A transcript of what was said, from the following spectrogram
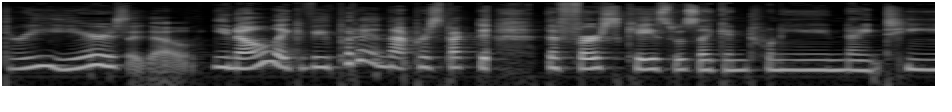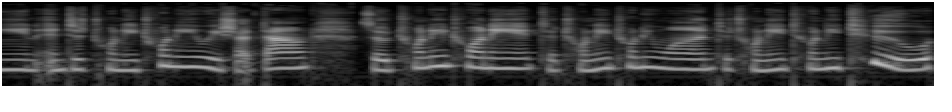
3 years ago. You know, like if you put it in that perspective, the first case was like in 2019 into 2020 we shut down. So 2020 to 2021 to 2022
